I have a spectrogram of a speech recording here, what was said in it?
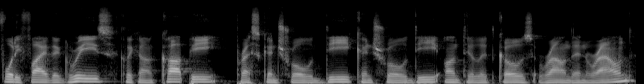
45 degrees, click on copy, press Ctrl D, Ctrl D until it goes round and round.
